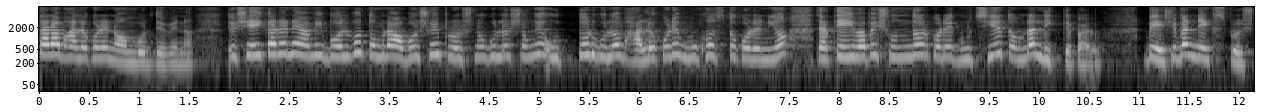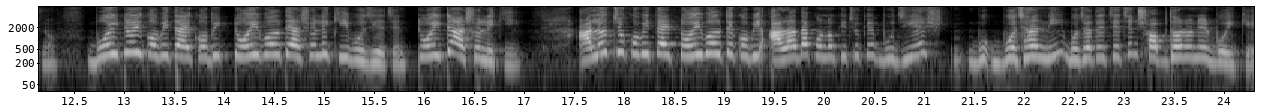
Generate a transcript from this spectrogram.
তারা ভালো করে নম্বর দেবে না। তো সেই কারণে আমি বলব, তোমরা অবশ্যই প্রশ্নগুলোর সঙ্গে উত্তরগুলো ভালো করে মুখস্থ করে নিও, যাতে এইভাবে সুন্দর করে গুছিয়ে তোমরা লিখতে পারো। বেশ, এবার নেক্সট প্রশ্ন। বই টই কবিতায়, কবি টই বলতে আসলে কি বুঝিয়েছেন? টইটা আসলে কি? আলোচ্য কবিতায় টই বলতে কবি আলাদা কোনো কিছুকে বুঝিয়ে বোঝাননি, বোঝাতে চেয়েছেন সব ধরনের বইকে।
